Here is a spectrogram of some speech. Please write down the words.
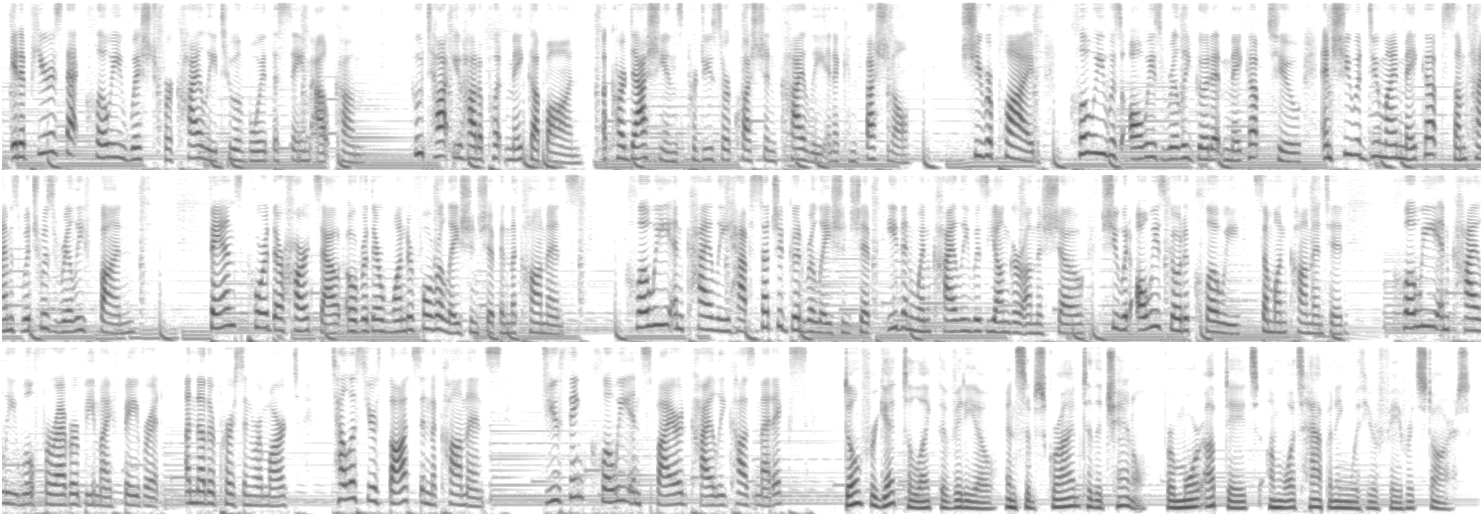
It appears that Khloe wished for Kylie to avoid the same outcome. Who taught you how to put makeup on? A Kardashians producer questioned Kylie in a confessional. She replied, Khloe was always really good at makeup too, and she would do my makeup sometimes which was really fun. Fans poured their hearts out over their wonderful relationship in the comments. Khloe and Kylie have such a good relationship even when Kylie was younger on the show, she would always go to Khloe, someone commented. Khloe and Kylie will forever be my favorite, another person remarked. Tell us your thoughts in the comments. Do you think Khloe inspired Kylie Cosmetics? Don't forget to like the video and subscribe to the channel for more updates on what's happening with your favorite stars.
